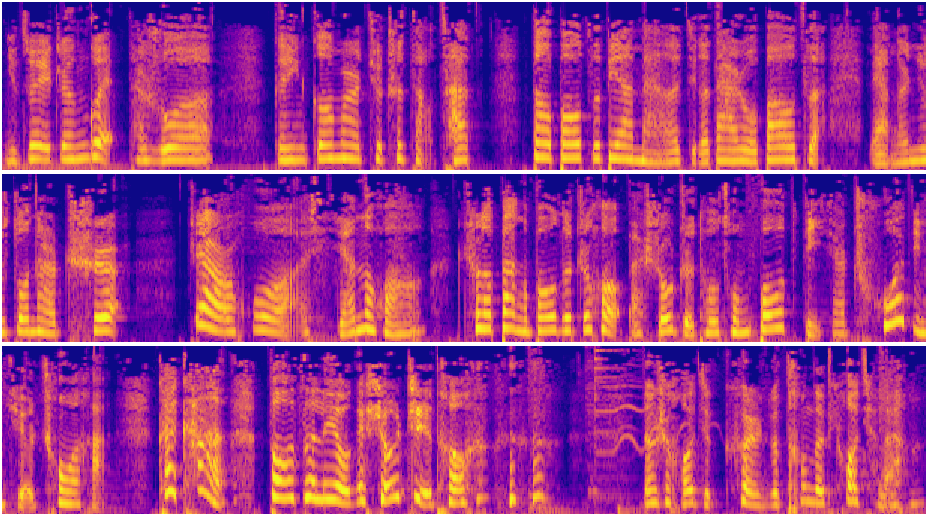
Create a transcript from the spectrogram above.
你最珍贵。他说，跟一哥们儿去吃早餐，到包子店买了几个大肉包子，两个人就坐那儿吃。这二货闲得慌，吃了半个包子之后，把手指头从包子底下戳进去，冲我喊：“快看，包子里有个手指头！” 当时好几个客人就腾的跳起来了。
